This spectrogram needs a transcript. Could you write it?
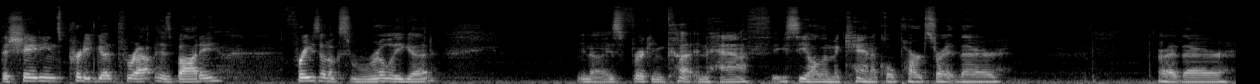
The shading's pretty good throughout his body. Frieza looks really good. You know, he's freaking cut in half. You see all the mechanical parts right there. Right there.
